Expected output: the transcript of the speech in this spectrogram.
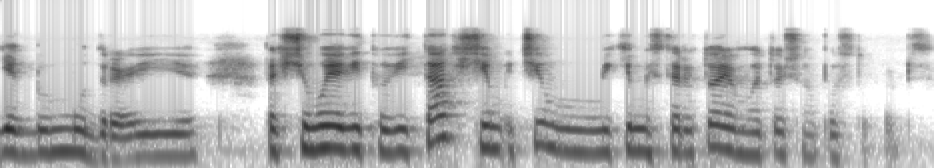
якби мудре. І, так що моя відповідь так, чим, чим якимись територіями ми точно поступимося.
